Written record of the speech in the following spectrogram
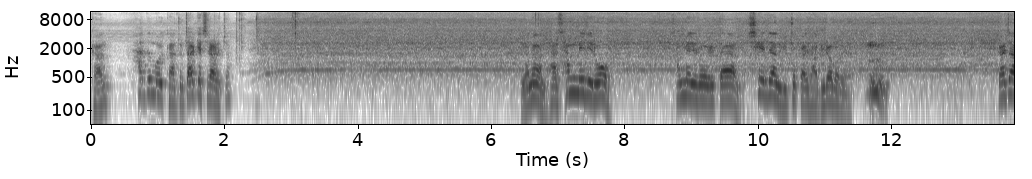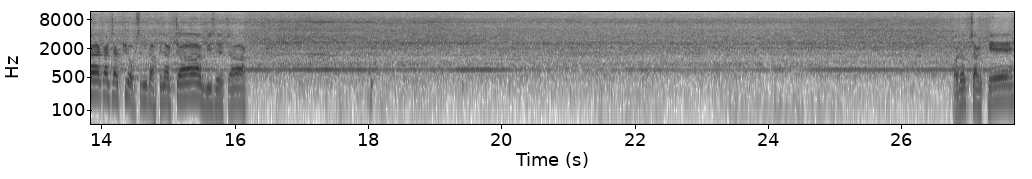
모이칸 하드 모이칸 좀 짧게 치라 그랬죠? 이거는 한 3mm로 3mm로 일단 최대한 위쪽까지 다 밀어버려요. 깔짝깔짝 필요 없습니다. 그냥 쫙 미세요 쫙. 어렵지 않게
